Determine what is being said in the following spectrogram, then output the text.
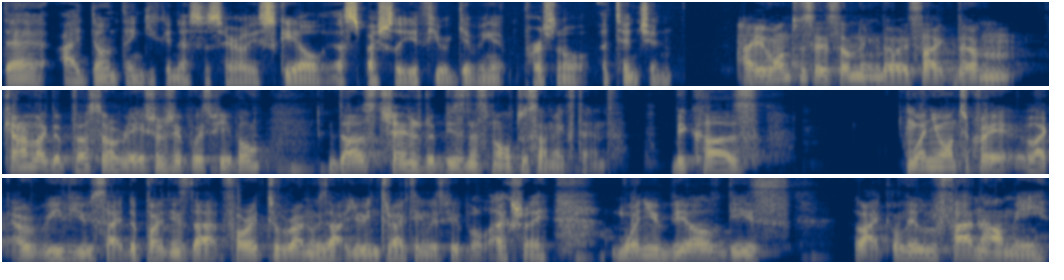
that I don't think you can necessarily scale, especially if you're giving it personal attention. I want to say something though. It's like the um, kind of like the personal relationship with people does change the business model to some extent because when you want to create like a review site, the point is that for it to run without you interacting with people, actually, when you build this like little fan army,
